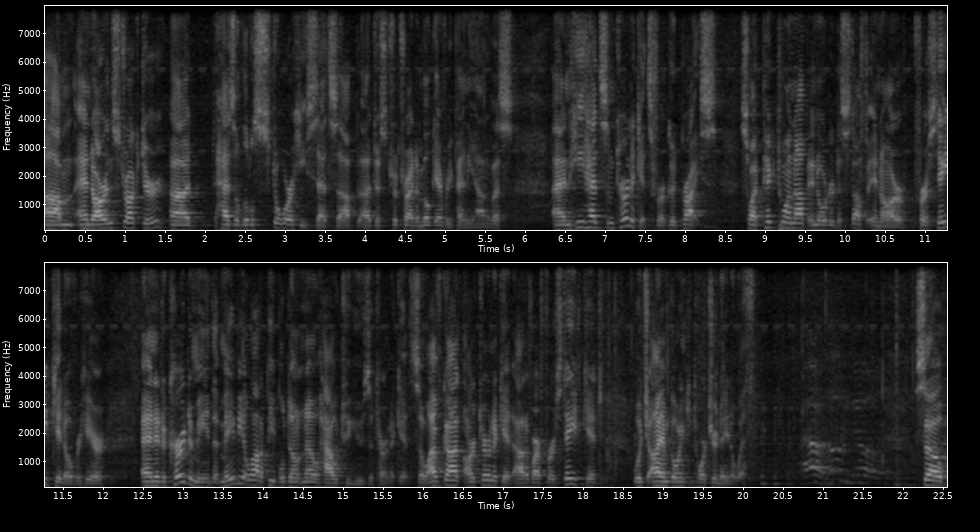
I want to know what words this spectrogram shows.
Um, and our instructor uh, has a little store he sets up uh, just to try to milk every penny out of us. And he had some tourniquets for a good price. So I picked one up in order to stuff in our first aid kit over here. And it occurred to me that maybe a lot of people don't know how to use a tourniquet. So I've got our tourniquet out of our first aid kit, which I am going to torture Nada with. So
